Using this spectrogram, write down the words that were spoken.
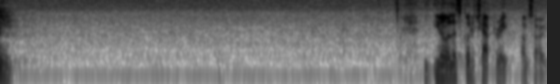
go. you know, let's go to chapter 8. I'm sorry,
